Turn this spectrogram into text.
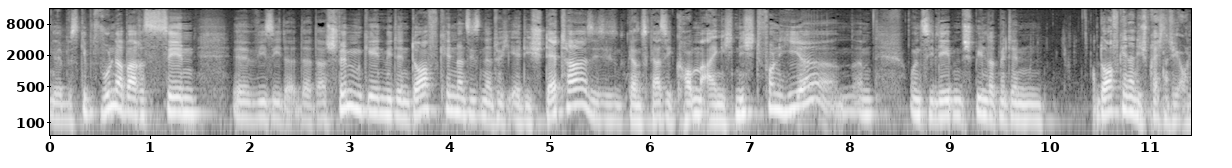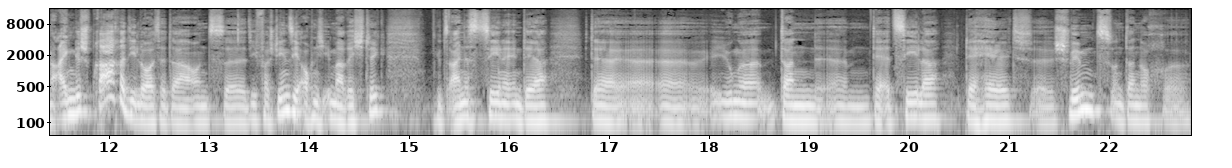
Äh, es gibt wunderbare Szenen, äh, wie sie da, da, da, schwimmen gehen mit den Dorfkindern. Sie sind natürlich eher die Städter. Sie sind ganz klar, sie kommen eigentlich nicht von hier ähm, und sie leben, spielen dort mit den Dorfkindern, die sprechen natürlich auch eine eigene Sprache, die Leute da, und äh, die verstehen sie auch nicht immer richtig. Da gibt eine Szene, in der der äh, Junge dann, ähm, der Erzähler, der Held, äh, schwimmt und dann noch äh,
